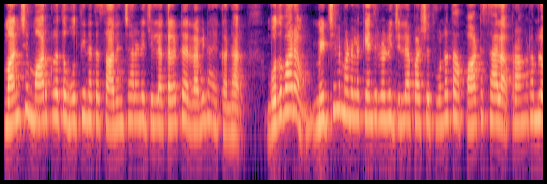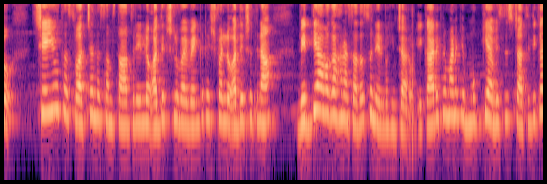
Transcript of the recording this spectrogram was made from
మంచి మార్కులతో ఉత్తీర్ణత సాధించాలని జిల్లా కలెక్టర్ రవినాయక్ అన్నారు. బుధవారం మిడ్జిల్ మండల కేంద్రంలోని జిల్లా పరిషత్ ఉన్నత పాఠశాల ప్రాంగణంలో చేయూత స్వచ్ఛంద సంస్థ ఆధ్వర్యంలో అధ్యక్షులు వై వెంకటేశ్వర్లు అధ్యక్షతన విద్యా అవగాహన సదస్సు నిర్వహించారు. ఈ కార్యక్రమానికి ముఖ్య విశిష్ట అతిథిగా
